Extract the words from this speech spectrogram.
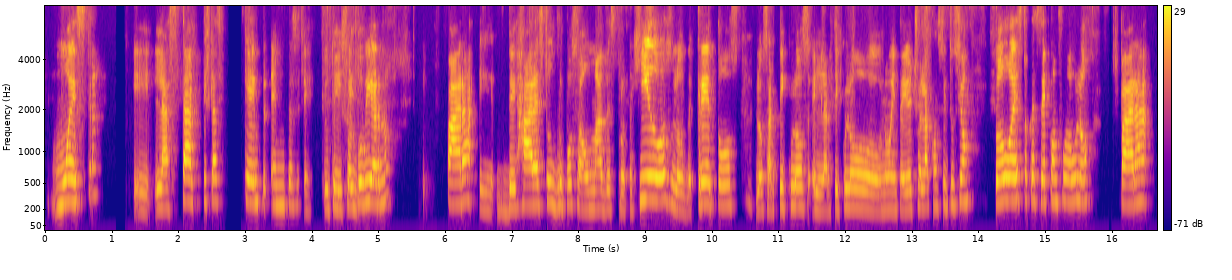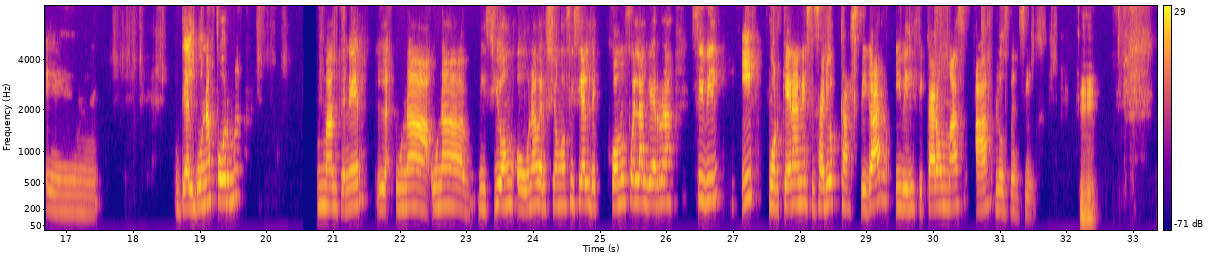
muestra eh, las tácticas que, eh, que, utilizó el gobierno para eh, dejar a estos grupos aún más desprotegidos, los decretos, los artículos, el artículo 98 de la Constitución, todo esto que se confabuló para, de alguna forma, mantener una, una, visión o una versión oficial de cómo fue la guerra civil y por qué era necesario castigar y vilificar aún más a los vencidos.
